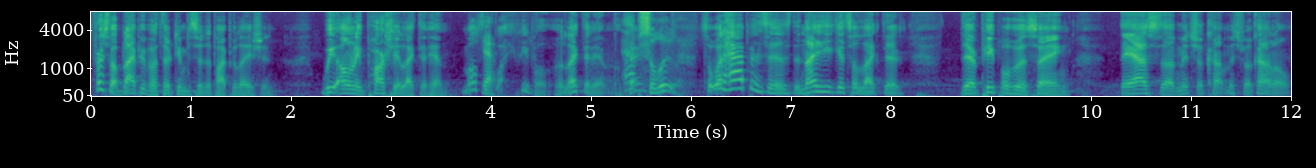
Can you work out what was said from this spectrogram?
first of all, black people are 13% of the population. We only partially elected him. Most Yeah. white people elected him. okay? Absolutely. So what happens is the night he gets elected, there are people who are saying, they asked uh, Mitch, McCon- Mitch McConnell,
